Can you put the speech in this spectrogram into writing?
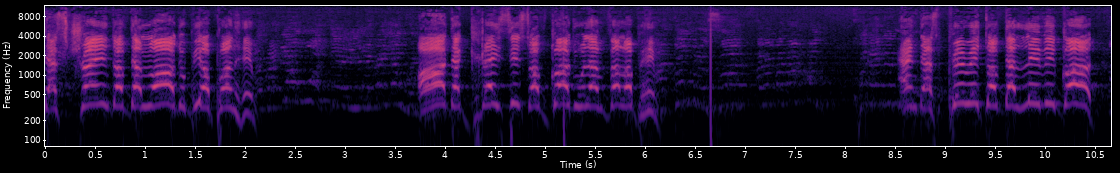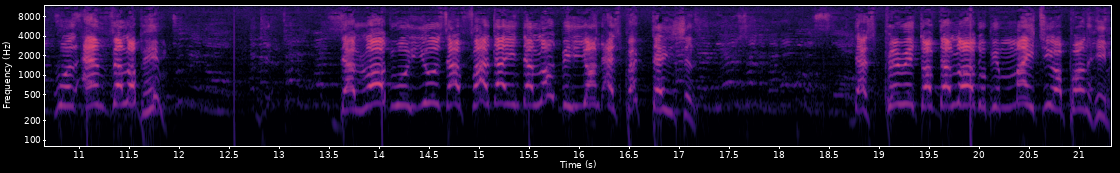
The strength of the Lord will be upon Him. All the graces of God will envelop Him. And the Spirit of the living God will envelop Him. The Lord will use our Father in the Lord beyond expectations. The Spirit of the Lord will be mighty upon him.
